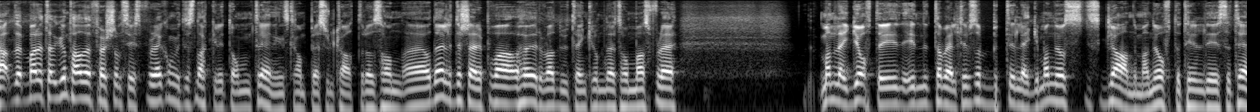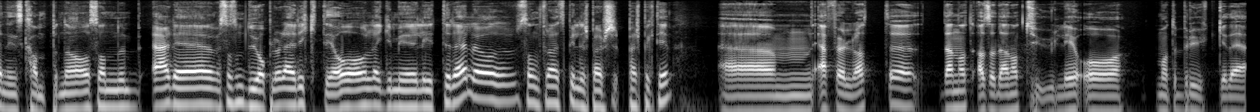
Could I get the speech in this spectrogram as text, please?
Ja, det, bare ta, ta det først som sist, for det kommer vi til å snakke litt om treningskampresultater og sånn. Uh, og det er litt nysgjerrig på hva, å høre hva du tenker om det, Thomas. For det, man legger jo ofte i, i tabelltips, så legger man jo, glaner man jo ofte til disse treningskampene og sånn. Er det sånn som du opplever det, er riktig å, å legge mye lit til det, eller sånn fra et spillers perspektiv? um, jeg føler at eh, det, er nat altså, det er naturlig å måte, bruke det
